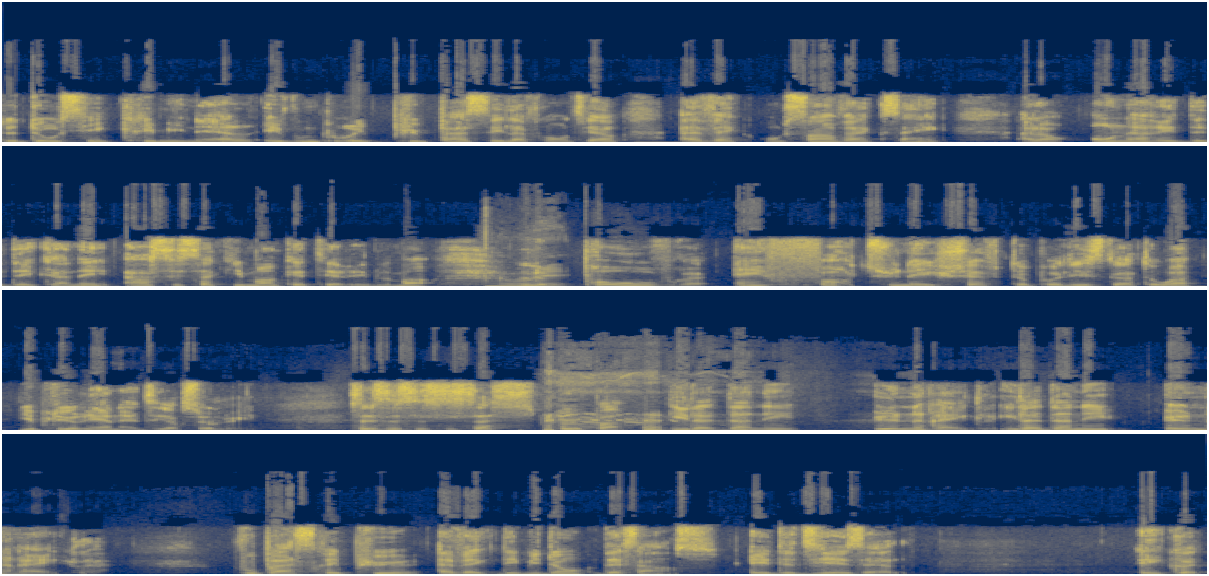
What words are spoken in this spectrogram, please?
de dossier criminel et vous ne pourrez plus passer la frontière avec ou sans vaccin. Alors, on arrête de déconner. Alors, c'est ça qui manquait terriblement. Le pauvre, infortuné chef de police d'Ottawa, il n'y a plus rien à dire sur lui. Ça, ça, ça, ça se peut pas. Il a donné une règle. Il a donné une règle vous passerez plus avec des bidons d'essence et de diesel. Écoute,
